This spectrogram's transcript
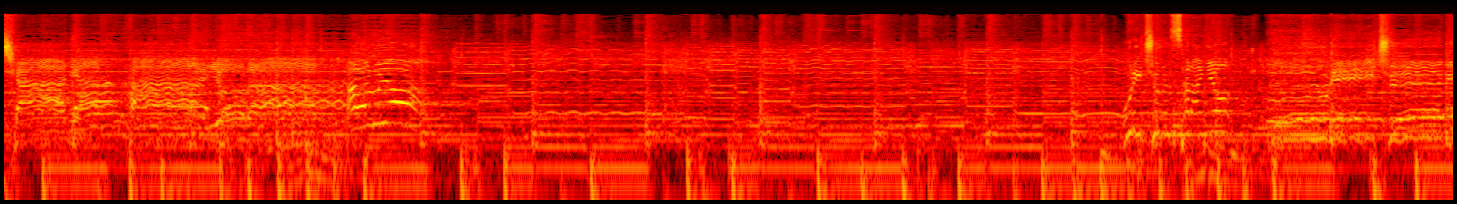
찬양하여라. 할렐루야! 우리 주는 사랑이요. 우리 주는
